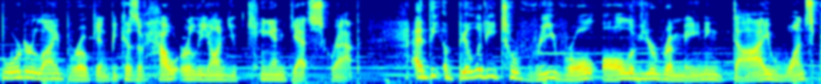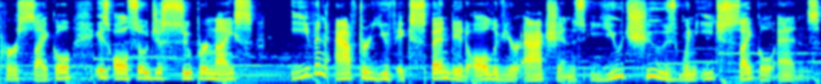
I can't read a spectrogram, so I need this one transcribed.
borderline broken because of how early on you can get scrap and the ability to re-roll all of your remaining die once per cycle is also just super nice. Even after you've expended all of your actions, you choose when each cycle ends.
